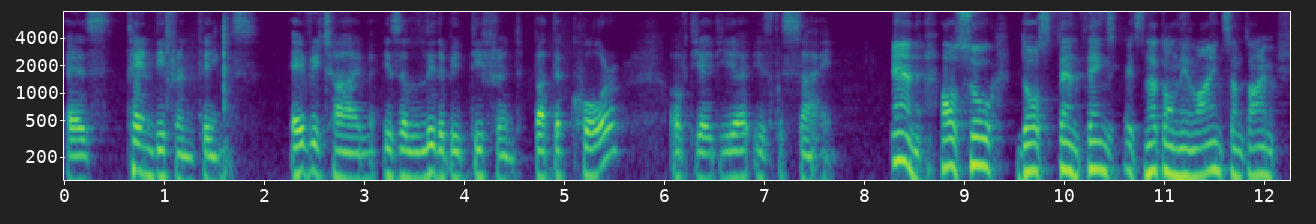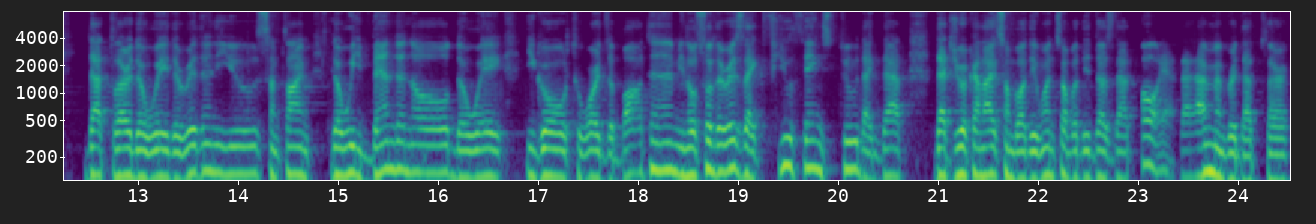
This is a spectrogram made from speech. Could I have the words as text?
as 10 different things every time is a little bit different but the core of the idea is the same. And also those 10 things, it's not only lines, sometimes that player, the way the rhythm you use, sometimes the way bend the note, the way you go towards the bottom, you know, so there is like few things too like that, that you recognize somebody when somebody does that. Oh yeah, that, I remember that player.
